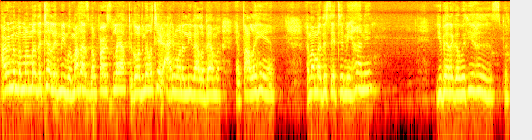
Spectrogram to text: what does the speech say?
I remember my mother telling me when my husband first left to go to the military, I didn't want to leave Alabama and follow him. And my mother said to me, honey, you better go with your husband.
